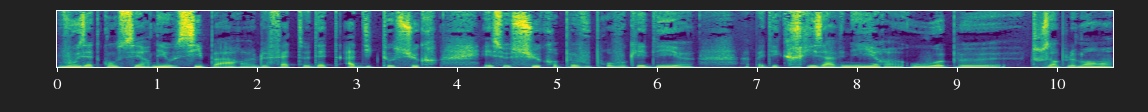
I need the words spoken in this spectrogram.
vous êtes concernés aussi par le fait d'être addict au sucre et ce sucre peut vous provoquer des, bah, des crises à venir ou peut tout simplement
